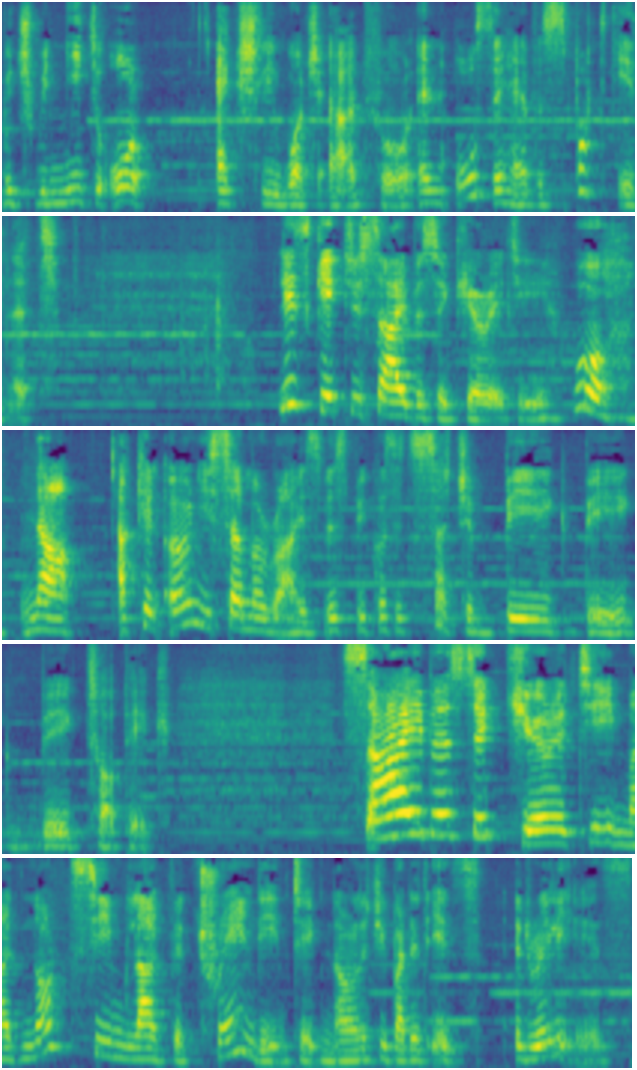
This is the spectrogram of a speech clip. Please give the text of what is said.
which we need to all actually watch out for and also have a spot in it Let's get to cybersecurity. Oh, now, I can only summarize this because it's such a big, big, big topic. Cybersecurity might not seem like the trending technology, but it is. It really is.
